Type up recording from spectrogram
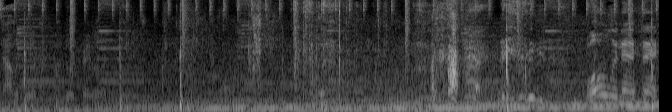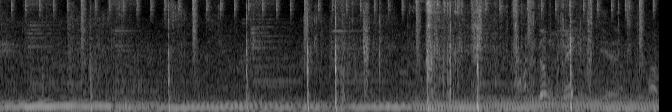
Nah, I'm gonna do it. I'm gonna do a cradle like Rolling that thing. A. Yeah. Oh.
